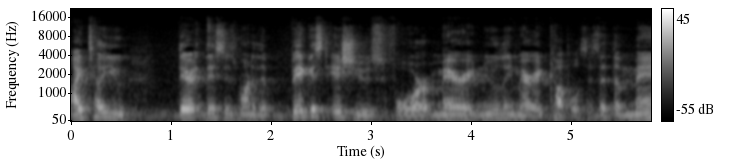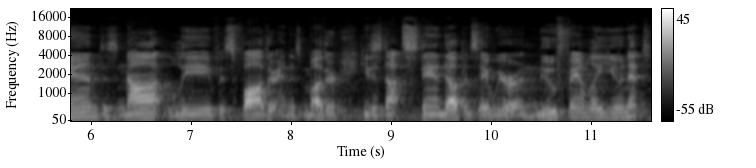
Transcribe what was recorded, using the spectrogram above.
I tell you, there, this is one of the biggest issues for married, newly married couples, is that the man does not leave his father and his mother. He does not stand up and say, We are a new family unit.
